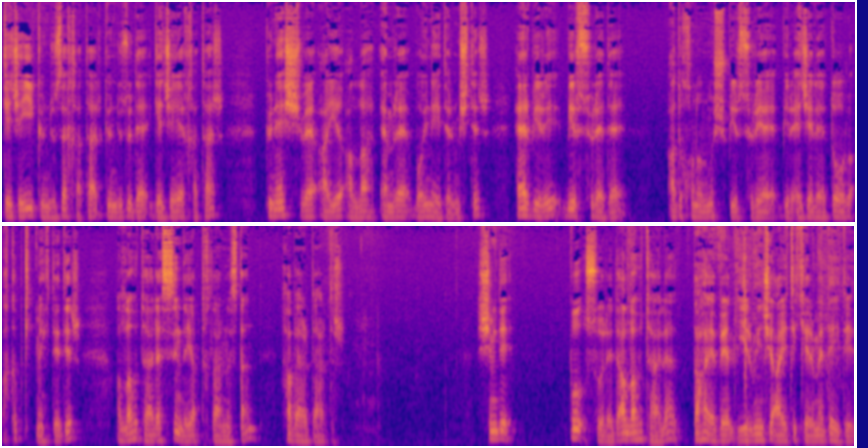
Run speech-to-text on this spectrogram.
geceyi gündüze katar, gündüzü de geceye katar. Güneş ve ayı Allah emre boyun eğdirmiştir. Her biri bir sürede adı konulmuş bir süreye, bir ecele doğru akıp gitmektedir. Allahu Teala sizin de yaptıklarınızdan haberdardır. Şimdi bu surede Allahu Teala daha evvel 20. ayeti kerimedeydi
